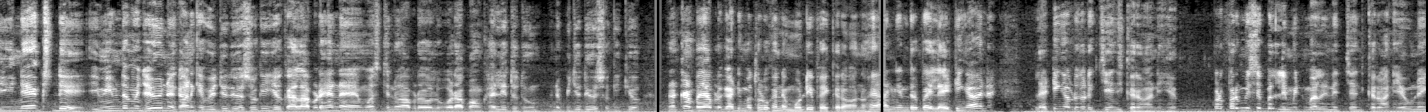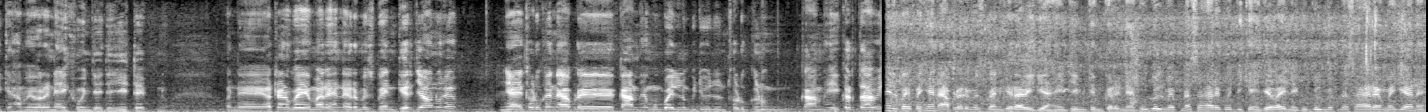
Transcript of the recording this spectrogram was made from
the next day એ મીમ તમે જોયું ને? કારણ કે બીજો દિવસ ઉગી ગયો. કાલ આપણે હે ને મસ્તીનો આપણે ઓલું વડાપાઉં ખાઈ લીધું હતું અને બીજો દિવસ ઉગી ગયો. નટણભાઈ આપણે ગાડીમાં થોડુંક હે ને મોડિફાઈ કરવાનું હે. આની અંદર ભાઈ લાઇટિંગ આવે ને લાઇટિંગ આપણે થોડીક ચેન્જ કરવાની છે પણ પરમિસેબલ લિમિટમાં લઈને ચેન્જ કરવાની. એવું નહીં કે સામેવાળાની આંખ વંજાઈ જાય એ ટાઈપનું અને અટણભાઈ મારે હે ને રમેશભાઈને ઘેર જવાનું છે ત્યાં થોડુંક હે ને આપણે કામ છે, મોબાઈલનું બીજું થોડુંક ઘણું કામ હે કરતા આવી ભાઈ પછી હે ને આપણે રમેશભાઈ ઘેર આવી ગયા, અહીં જીમ ટીમ કરીને ગૂગલ મેપના સહારે કોઈ દી ક્યાંય જવાય નહીં. ગૂગલ મેપના સહારે અમે ગયા ને,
